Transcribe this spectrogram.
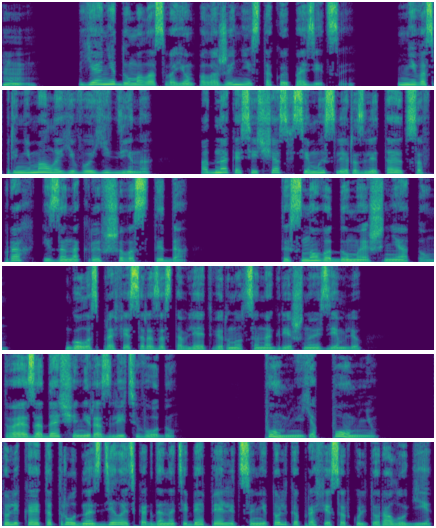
Хм, я не думала о своем положении с такой позиции. Не воспринимала его едино. Однако сейчас все мысли разлетаются в прах из-за накрывшего стыда. Ты снова думаешь не о том. Голос профессора заставляет вернуться на грешную землю. Твоя задача не разлить воду. Помню, я помню. Только это трудно сделать, когда на тебя пялится не только профессор культурологии,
